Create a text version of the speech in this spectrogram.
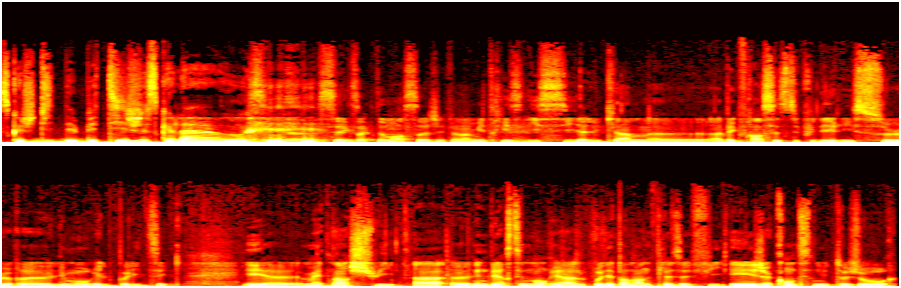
Est-ce que je dis des bêtises jusque-là ou... C'est euh, c'est exactement ça. J'ai fait ma maîtrise ici à l'UCAM euh, avec Francis Dupudéry sur euh, l'humour et le politique. Et maintenant, je suis à l'Université de Montréal au département de philosophie et je continue toujours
